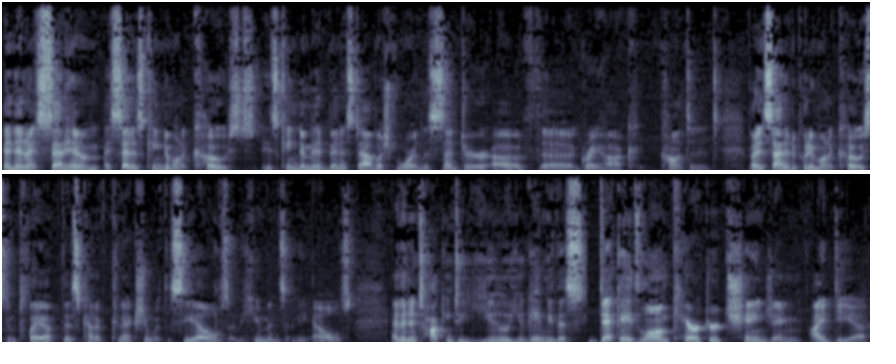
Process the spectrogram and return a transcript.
And then I set him. I set his kingdom on a coast. His kingdom had been established more in the center of the Greyhawk continent, but I decided to put him on a coast and play up this kind of connection with the sea elves and the humans and the elves and then in talking to you, you gave me this decades long character changing idea.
